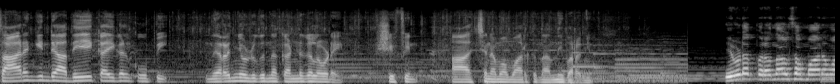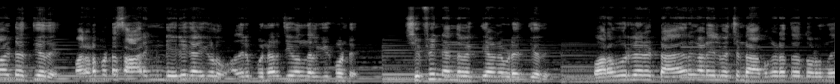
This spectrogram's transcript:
സാരംഗിന്റെ അതേ കൈകൾ കൂപ്പി നിറഞ്ഞൊഴുകുന്ന കണ്ണുകളോടെ ഷിഫിൻ ആ അച്ഛനമ്മമാർക്ക് നന്ദി പറഞ്ഞു. ഇവിടെ പിറന്നാൾ സമ്മാനമായിട്ട് എത്തിയത് മരണപ്പെട്ട സാരംഗിന്റെ ഇരു കൈകളും അതിന് പുനർജീവൻ നൽകിക്കൊണ്ട് ഷിഫിൻ എന്ന വ്യക്തിയാണ് ഇവിടെ എത്തിയത്. പറവൂരിലെ ഒരു ടയർ കടയിൽ വെച്ചിട്ട് അപകടത്തെ തുടർന്ന്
